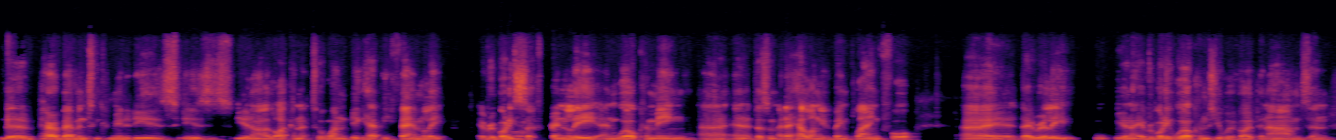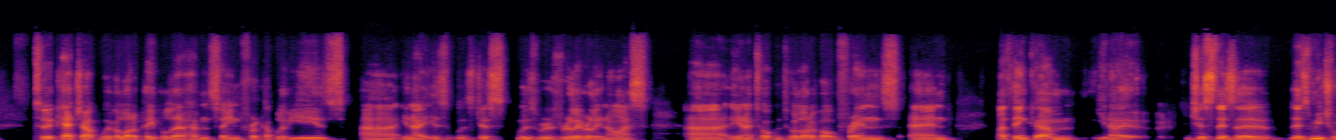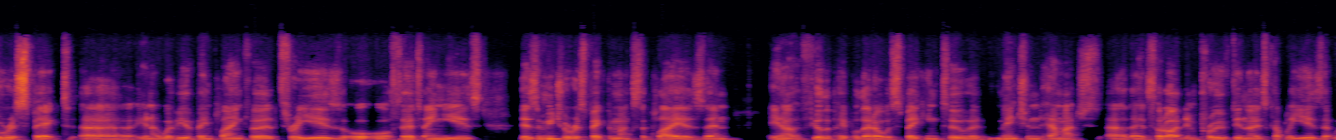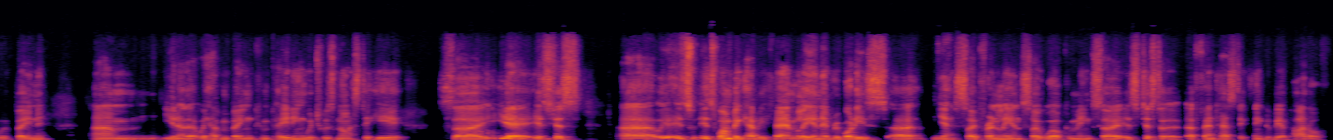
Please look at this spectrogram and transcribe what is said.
the para badminton community is is you know I liken it to one big happy family. Everybody's so friendly and welcoming, uh, and it doesn't matter how long you've been playing for. Uh, they really, you know, everybody welcomes you with open arms, and to catch up with a lot of people that I haven't seen for a couple of years, uh, you know, is was just was was really really nice. Uh, you know, talking to a lot of old friends, and I think um, you know, just there's a there's mutual respect. Uh, you know, whether you've been playing for three years or, or 13 years, there's a mutual respect amongst the players, and you know, a few of the people that I was speaking to had mentioned how much uh, they thought I'd improved in those couple of years that we've been um, you know, that we haven't been competing, which was nice to hear. So yeah, it's just uh, it's it's one big happy family, and everybody's uh, yeah so friendly and so welcoming. So it's just a, a fantastic thing to be a part of.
